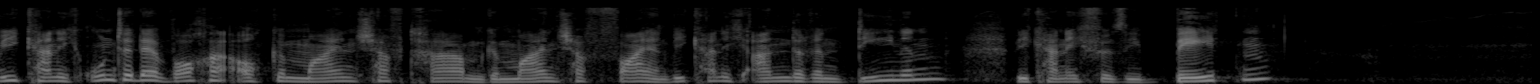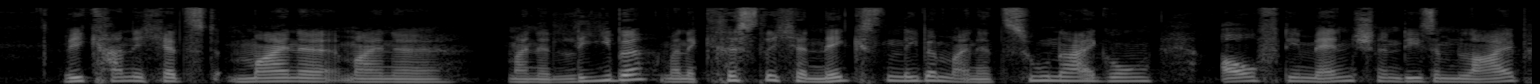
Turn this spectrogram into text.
wie kann ich unter der Woche auch Gemeinschaft haben, Gemeinschaft feiern? Wie kann ich anderen dienen? Wie kann ich für sie beten? Wie kann ich jetzt meine, meine, meine Liebe, meine christliche Nächstenliebe, meine Zuneigung auf die Menschen in diesem Leib,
